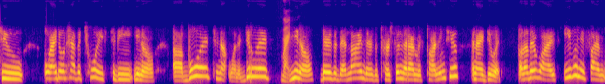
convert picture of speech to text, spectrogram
to or i don't have a choice to be you know uh, bored, to not want to do it. Right. You know, there's a deadline, there's a person that I'm responding to, and I do it. But otherwise, even if I'm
